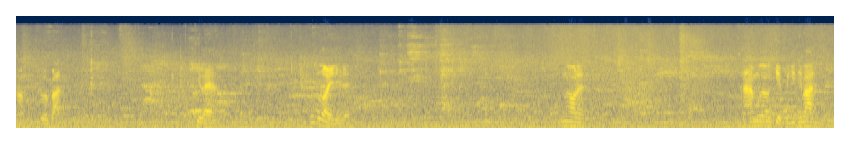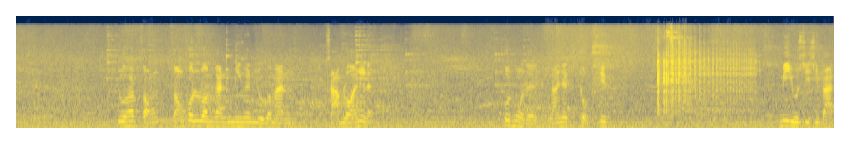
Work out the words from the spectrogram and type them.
ครับด้วยบัตร กินอะไรอะอร่อยดีเลยมึงเอาเลยน้ำมึงเอาเก็บไปกินที่บ้าน ดู ครับสองสองคนรวมกันมีเงินอยู่ประมาณสามร้อยนี่แหละพูดหมดเลยหลังจากจบคลิป มีอยู่สี่สิบบาท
